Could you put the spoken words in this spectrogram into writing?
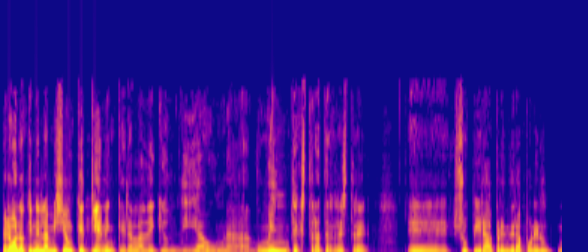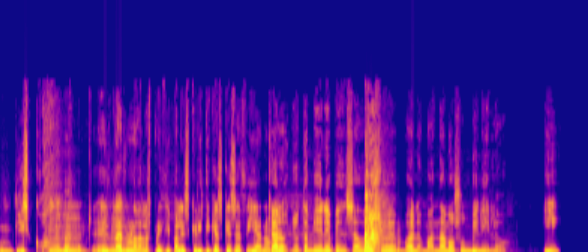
Pero bueno, tienen la misión que tienen, que era la de que un día una, un ente extraterrestre eh, supiera aprender a poner un, un disco. Esta es una de las principales críticas que se hacía, ¿no? Claro, yo también he pensado eso, ¿eh? Bueno, mandamos un vinilo. ¿Y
